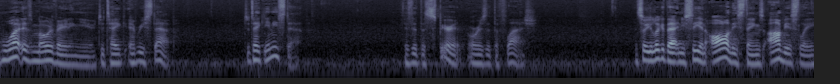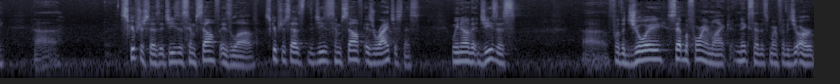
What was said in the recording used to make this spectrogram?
what is motivating you to take every step? To take any step? Is it the spirit or is it the flesh? And so you look at that and you see in all of these things, obviously, uh, Scripture says that Jesus himself is love. Scripture says that Jesus himself is righteousness. We know that Jesus, uh, for the joy set before him, like Nick said this morning, for the joy, or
